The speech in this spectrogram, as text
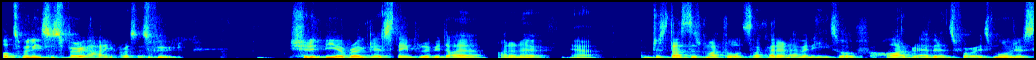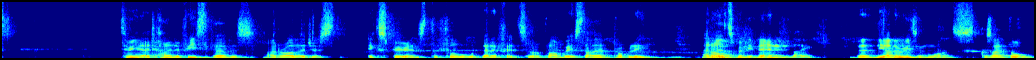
ultimately it's just very highly processed food. Should it be a regular staple of your diet? I don't know. Yeah just that's just my thoughts. Like I don't have any sort of hard evidence for it. It's more just to me that kind of defeats the purpose. I'd rather just experience the full benefits of a plant-based diet properly. And yeah. ultimately then like the, the other reason was because I thought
